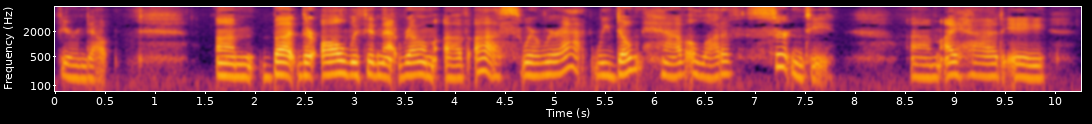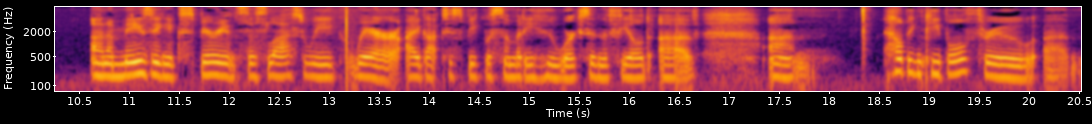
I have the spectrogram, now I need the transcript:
fear and doubt. Um, but they're all within that realm of us where we're at. We don't have a lot of certainty. Um, I had a an amazing experience this last week where I got to speak with somebody who works in the field of um, helping people through um,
